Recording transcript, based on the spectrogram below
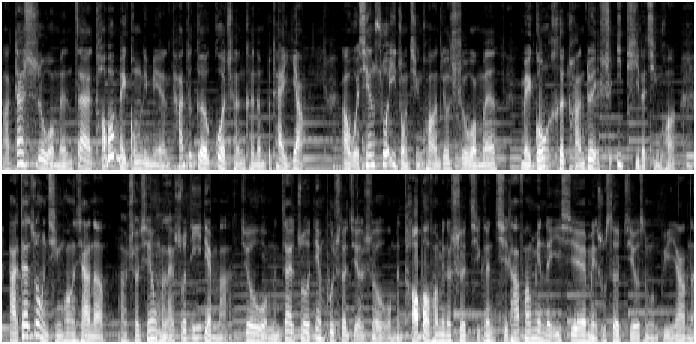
啊，但是我们在淘宝美工里面，它这个过过程可能不太一样。啊，我先说一种情况，就是我们美工和团队是一体的情况啊。在这种情况下呢，啊，首先我们来说第一点吧，就我们在做店铺设计的时候，我们淘宝方面的设计跟其他方面的一些美术设计有什么不一样呢？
